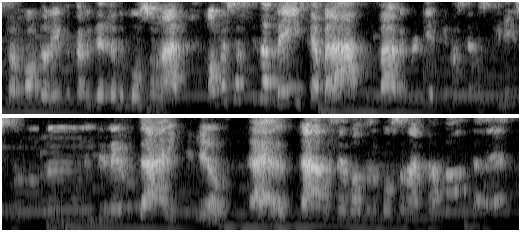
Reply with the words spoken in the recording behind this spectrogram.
só falta vir com a camiseta do Bolsonaro. Uma pessoa se dá bem, se abraça, sabe? Por quê? Porque nós temos Cristo no, no, em primeiro lugar, entendeu? Ah, você vota no Bolsonaro, tá bom, beleza.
